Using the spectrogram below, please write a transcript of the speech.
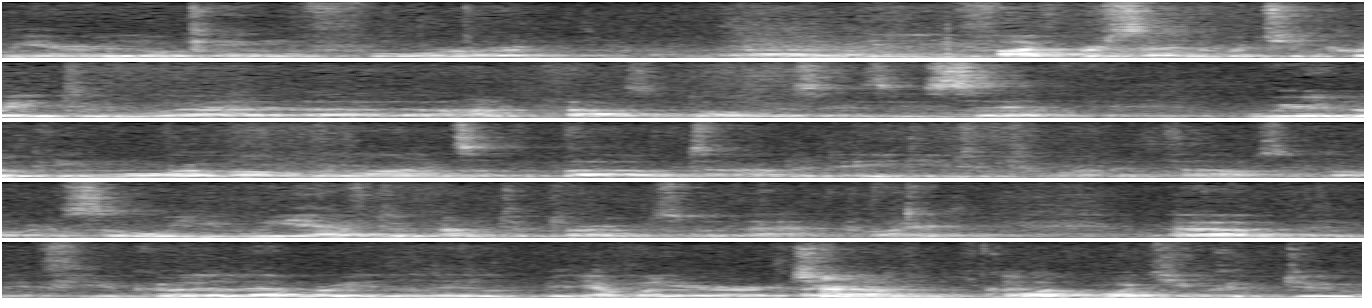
we're looking for uh, the five percent, which equate to uh, a hundred thousand dollars, as you said. We're looking more along the lines of about a hundred eighty to two hundred thousand dollars. So we, we have to come to terms with that, right? Um, If you could elaborate a little bit Yeah, here, Sure. um, what, what you could do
